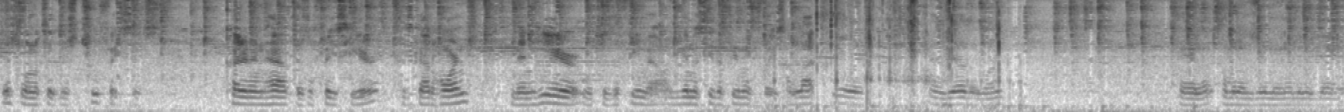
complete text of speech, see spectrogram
This one looks like there's two faces. Cut it in half, there's a face here. It's got horns. And then here, which is the female, you're going to see the female face a lot clearer than the other one. And I'm going to zoom in a little better.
